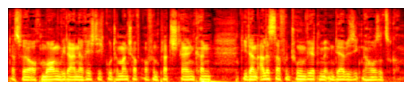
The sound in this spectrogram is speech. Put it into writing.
dass wir auch morgen wieder eine richtig gute Mannschaft auf den Platz stellen können, die dann alles dafür tun wird, mit dem Derby-Sieg nach Hause zu kommen.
